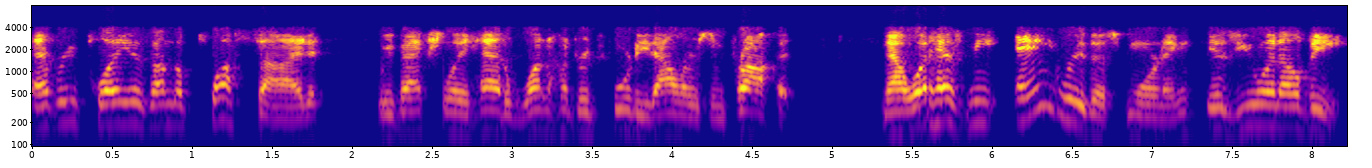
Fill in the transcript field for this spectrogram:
every play is on the plus side, we've actually had $140 in profit. Now, what has me angry this morning is UNLV.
